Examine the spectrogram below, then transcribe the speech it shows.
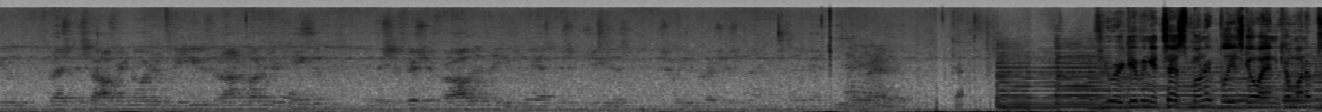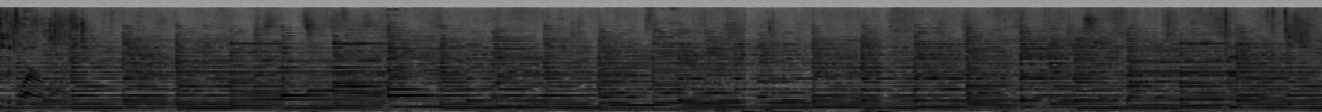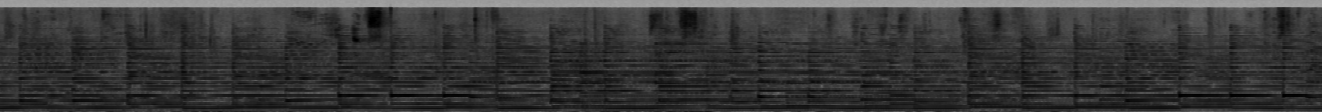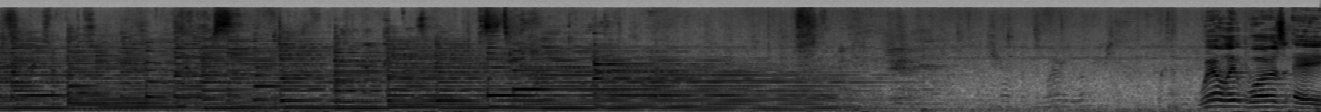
you bless this offering, Lord, to be used for the honor of your kingdom, and be sufficient for all that needs. We ask this in Jesus' sweet and precious name. Amen. If you are giving a testimony, please go ahead and come on up to the choir line.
